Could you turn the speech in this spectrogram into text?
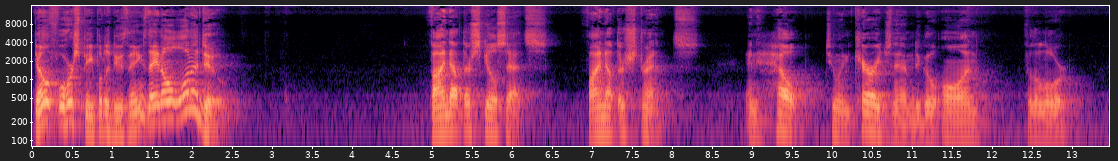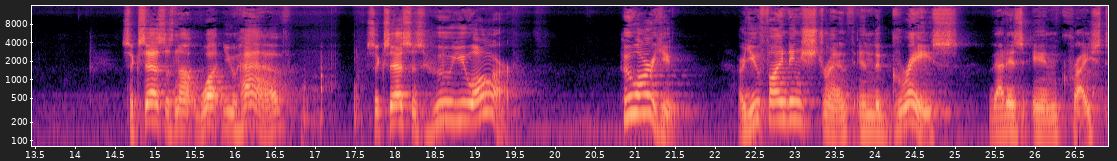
Don't force people to do things they don't want to do. Find out their skill sets, find out their strengths, and help to encourage them to go on for the Lord. Success is not what you have, success is who you are. Who are you? Are you finding strength in the grace that is in Christ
